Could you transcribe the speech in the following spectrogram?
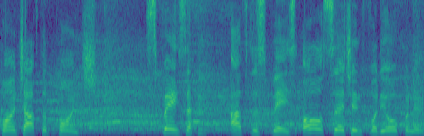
Punch after punch space uh, after space, all searching for the opener.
